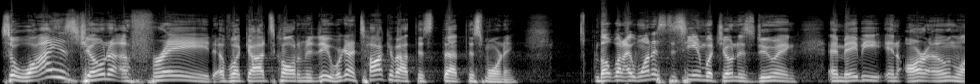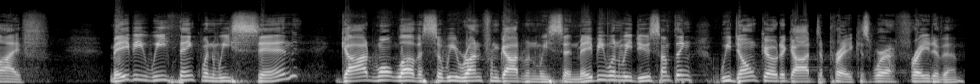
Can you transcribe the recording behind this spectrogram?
So why is Jonah afraid of what God's called him to do? We're going to talk about this that this morning. But what I want us to see in what Jonah's doing and maybe in our own life, maybe we think when we sin, God won't love us, so we run from God when we sin. Maybe when we do something, we don't go to God to pray because we're afraid of Him.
